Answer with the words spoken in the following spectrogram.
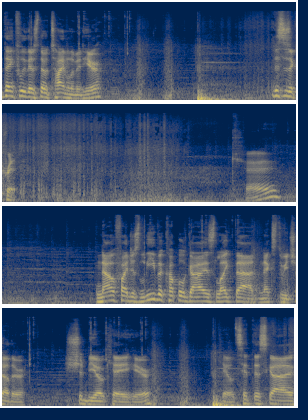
Thankfully, there's no time limit here. This is a crit. Okay. Now if I just leave a couple guys like that next to each other, should be okay here. Okay, let's hit this guy.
